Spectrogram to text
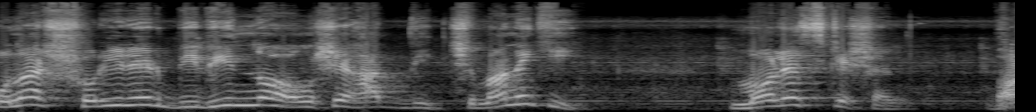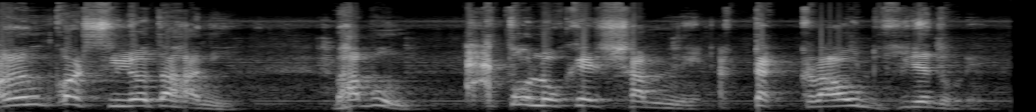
ওনার শরীরের বিভিন্ন অংশে হাত দিচ্ছে। মানে কি? মলেস্টেশন, ভয়ঙ্কর শ্লীলতাহানি। ভাবুন, এত লোকের সামনে একটা ক্রাউড ঘিরে ধরে।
